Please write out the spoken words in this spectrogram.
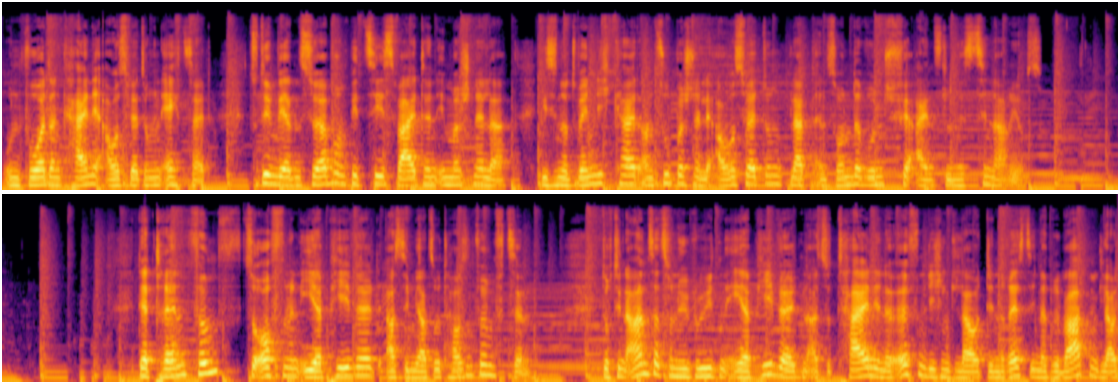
und fordern keine Auswertung in Echtzeit. Zudem werden Server und PCs weiterhin immer schneller. Diese Notwendigkeit an superschnelle Auswertung bleibt ein Sonderwunsch für einzelne Szenarios. Der Trend 5 zur offenen ERP-Welt aus dem Jahr 2015. Durch den Ansatz von hybriden ERP-Welten, also Teil in der öffentlichen Cloud, den Rest in der privaten Cloud,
